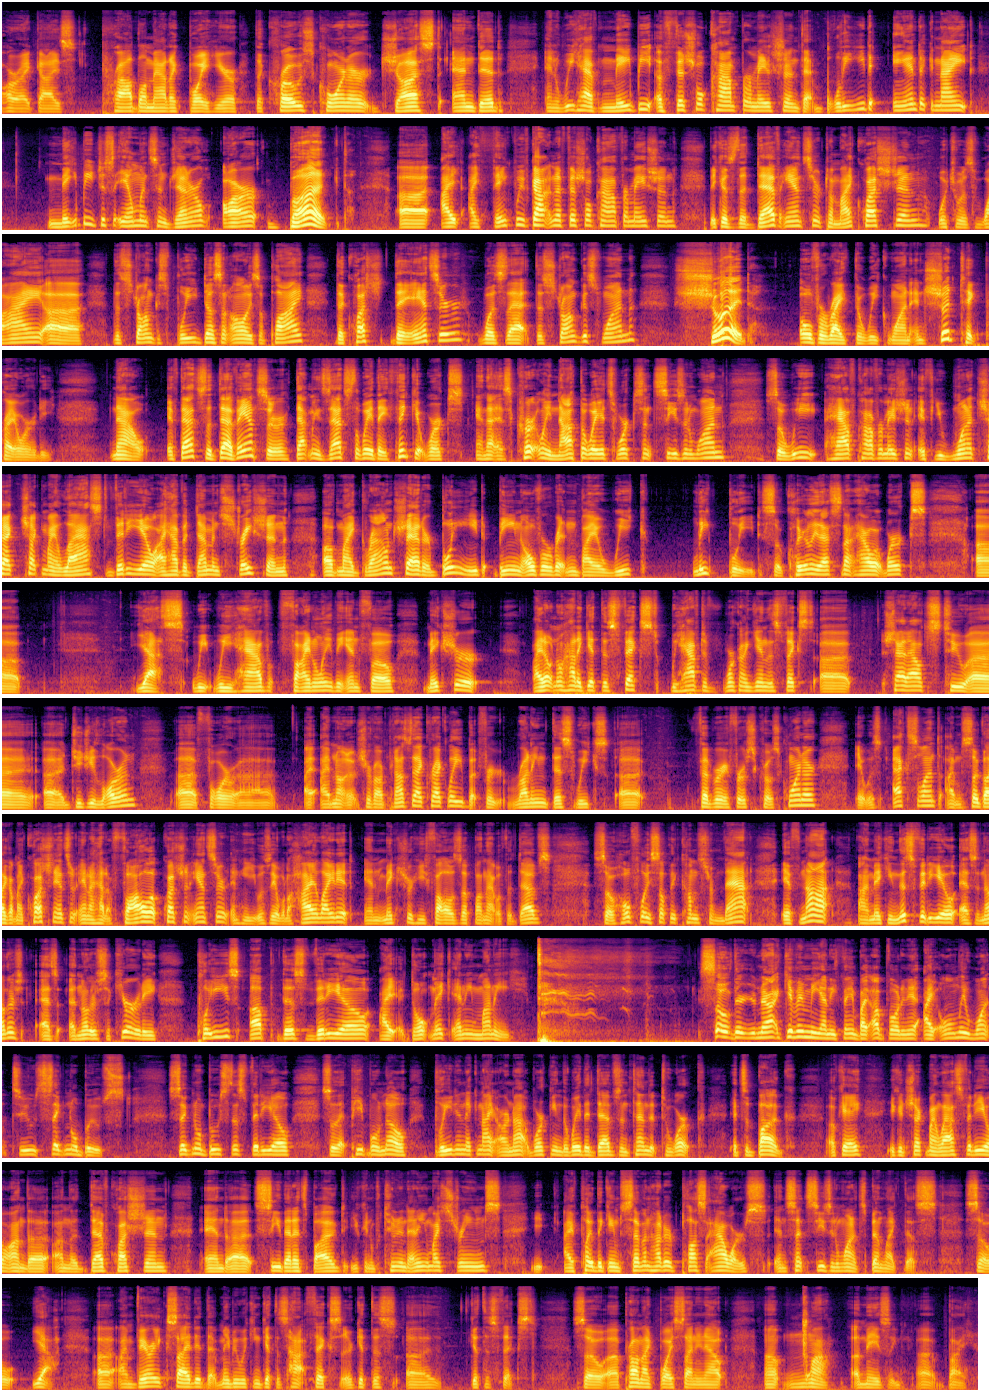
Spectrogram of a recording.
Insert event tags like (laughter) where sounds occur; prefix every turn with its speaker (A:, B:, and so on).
A: All right, guys. Problematicboi here. The Crow's Corner just ended, and we have maybe official confirmation that Bleed and Ignite, maybe just ailments in general, are bugged. Uh, I, I think we've gotten official confirmation because the dev answer to my question, which was why uh, the strongest bleed doesn't always apply, the question the answer was that the strongest one should overwrite the weak one and should take priority. Now, if that's the dev answer, that means that's the way they think it works, and that is currently not the way it's worked since season one. So we have confirmation. If you want to check, check my last video. I have a demonstration of my ground shatter bleed being overwritten by a weak leap bleed. So clearly that's not how it works. Uh, yes, we, we have finally the info. Make sure I don't know how to get this fixed. We have to work on getting this fixed. Uh, shout outs to uh, uh, Gigi Lauren uh, for, uh, I, am not sure if I pronounced that correctly, but for running this week's uh, February 1st Crow's Corner. It was excellent. I'm so glad I got my question answered, and I had a follow up question answered, and he was able to highlight it and make sure he follows up on that with the devs. So hopefully something comes from that. If not, I'm making this video as another as another security. Please up this video. I don't make any money. (laughs) so you're not giving me anything by upvoting it. I only want to signal boost signal boost this video so that people know Bleed and Ignite are not working the way the devs intend it to work. It's a bug. Okay, you can check my last video on the on the dev question and uh, see that it's bugged. You can tune into any of my streams. I've played the game 700 plus hours, and since season one, it's been like this. So yeah, uh, I'm very excited that maybe we can get this hot fix or get this uh, get this fixed. So uh, Boy signing out. Uh, mwah, amazing. Uh, bye.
